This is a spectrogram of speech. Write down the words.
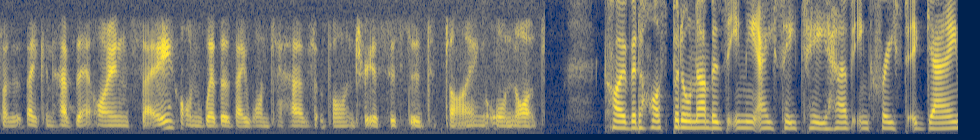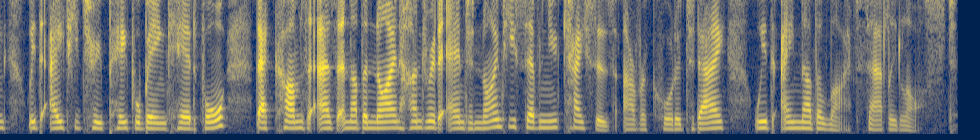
so that they can have their own say on whether they want to have voluntary assisted dying or not. COVID hospital numbers in the ACT have increased again, with 82 people being cared for. That comes as another 997 new cases are recorded today, with another life sadly lost.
